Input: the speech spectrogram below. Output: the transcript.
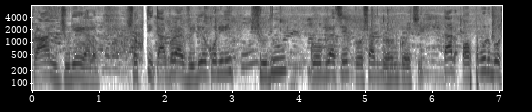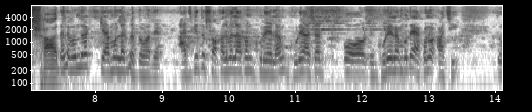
প্রাণ জুড়িয়ে গেল। সত্যি তারপর আর ভিডিও করিনি শুধু গোগ্রাসে প্রসাদ গ্রহণ করেছি। তার অপূর্ব স্বাদ। তাহলে বন্ধুরা কেমন লাগল তোমাদের? আজকে তো সকালবেলা এখন ঘুরে এলাম। ঘুরে আসার পর ঘুরে এলাম বলতে এখনও আছি। তো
